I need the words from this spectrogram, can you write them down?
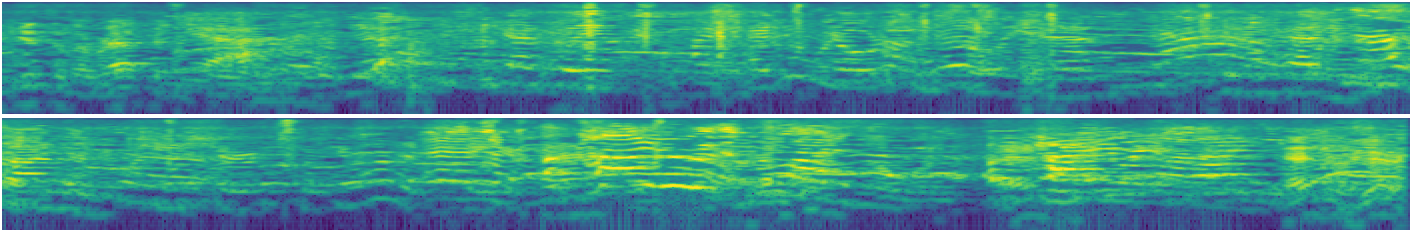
I get to the rapid. Yeah, yeah. Kathleen, I, I didn't know it until the end. It had this on the t-shirt, so if you want to take it A back. pirate one. A pirate Andrew, here.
